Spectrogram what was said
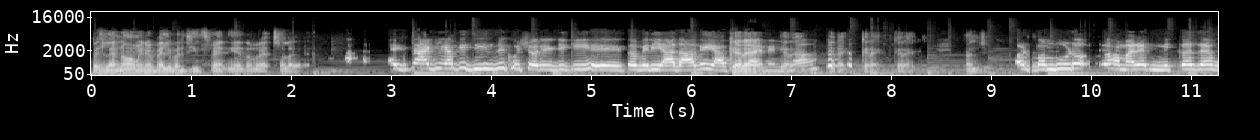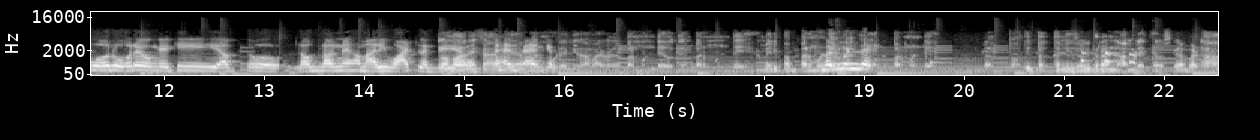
पिछले नौ महीने पहली बार जीन्स पहनी है तो मैं अच्छा लग रहा है। एग्जैक्टली आपकी जीन्स भी खुश हो रही होगी कि तो मेरी याद आ गई आपको फाइनली करेक्ट करेक्ट करेक्ट हाँ जी। और बम्बूडो जो हमारे निकर्स है वो रो रहे होंगे कि अब तो लॉकडाउन में हमारी वाट लग गई तो है बस पहन पहन के। हमारे में बरमुंडे होते हैं बरमुंडे मेरी माँ बरमुंडे बरमुंडे। बरमुंडे। बहुत ही बदतमीजों की तरह नाम लेते हैं उसका बट हाँ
